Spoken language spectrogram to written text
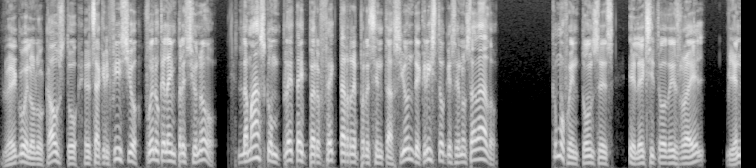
Luego el holocausto, el sacrificio, fue lo que la impresionó, la más completa y perfecta representación de Cristo que se nos ha dado. ¿Cómo fue entonces el éxito de Israel? Bien,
